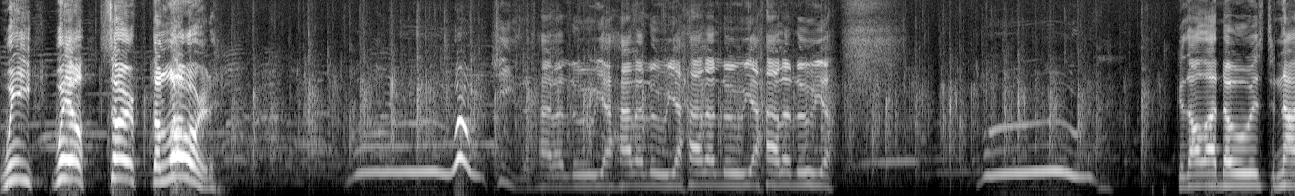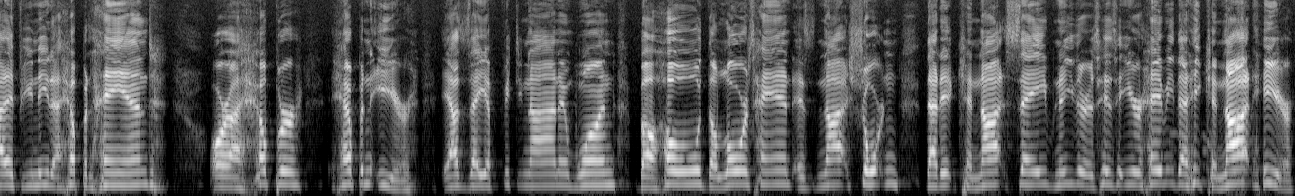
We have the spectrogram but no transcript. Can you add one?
we will serve the Lord. Hallelujah, hallelujah, hallelujah, hallelujah. Because all I know is tonight, if you need a helping hand or a helper, helping ear, Isaiah 59 and 1 Behold, the Lord's hand is not shortened that it cannot save, neither is his ear heavy that he cannot hear.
